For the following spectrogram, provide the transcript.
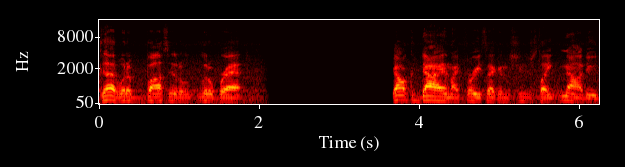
God, what a bossy little little brat. Y'all could die in like three seconds. She's just like, nah, dude.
